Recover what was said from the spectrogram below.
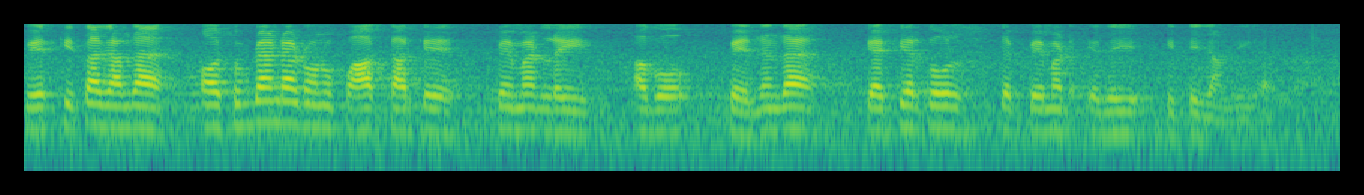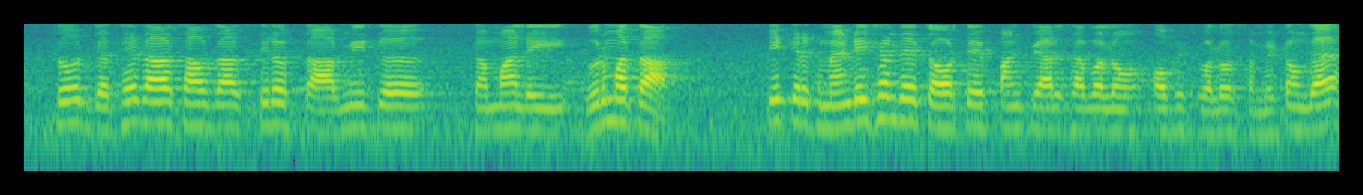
ਪੇਸ਼ ਕੀਤਾ ਜਾਂਦਾ ਹੈ ਔਰ ਸੁਪਰਡੈਂਡੈਂਟ ਉਹਨੂੰ ਪਾਸ ਕਰਕੇ ਪੇਮੈਂਟ ਲਈ ਅਗੋ ਭੇਜ ਦਿੰਦਾ ਹੈ ਕੈਸ਼ੀਅਰ ਕੋਲ ਤੇ ਪੇਮੈਂਟ ਇਹਦੀ ਕੀਤੀ ਜਾਂਦੀ ਹੈ। ਸੋ ਜਥੇਦਾਰ ਸਾਹਿਬ ਦਾ ਸਿਰਫ ਧਾਰਮਿਕ ਕੰਮਾਂ ਲਈ ਗੁਰਮਤਾ ਇੱਕ ਰეკਮੈਂਡੇਸ਼ਨ ਦੇ ਤੌਰ ਤੇ ਪੰਜ ਪਿਆਰੇ ਸਾਹਿਬ ਵੱਲੋਂ ਆਫਿਸ ਵੱਲੋਂ ਸਬਮਿਟ ਹੁੰਦਾ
